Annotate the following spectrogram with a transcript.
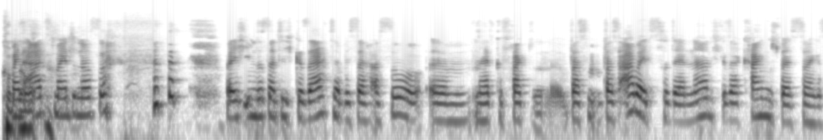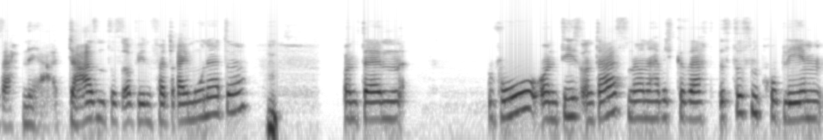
Kommt mein Arzt meinte noch so, weil ich ihm das natürlich gesagt habe, ich sage, ach so, ähm, er hat gefragt, was, was arbeitest du denn? Ne? Und ich gesagt, Krankenschwester. Und er gesagt, naja, da sind es auf jeden Fall drei Monate. Hm. Und dann wo und dies und das. Ne? Und dann habe ich gesagt, ist das ein Problem?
